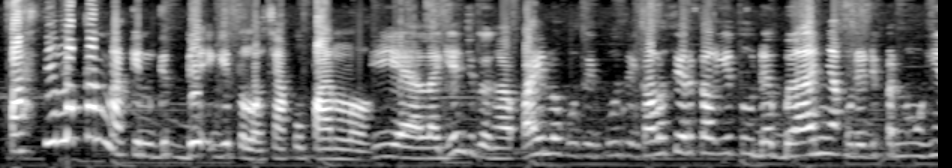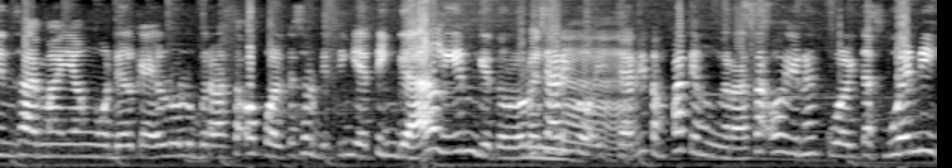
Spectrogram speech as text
pasti lo kan makin gede gitu loh cakupan lo. Iya, lagian juga ngapain lo pusing-pusing. Kalau circle itu udah banyak, udah dipenuhin sama yang model kayak lu, lu berasa oh kualitasnya lebih tinggi ya tinggalin gitu loh. Lu cari kok cari tempat yang ngerasa oh ini kualitas gue nih.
